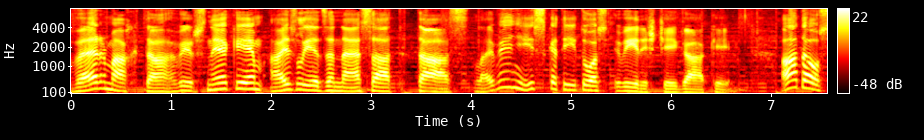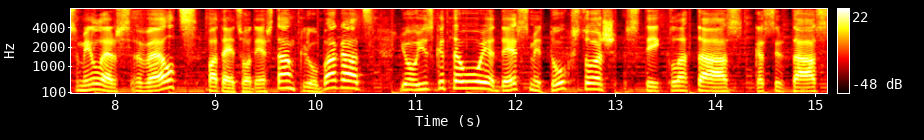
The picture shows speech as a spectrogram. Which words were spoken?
Wehrmachta virsniekiem aizliedza nesāt tās, lai viņi izskatītos vīrišķīgāki. Adams Millers Velts, pateicoties tam, kļuva bagāts, jo izgatavoja 10,000 stikla tās, kas ir tās.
